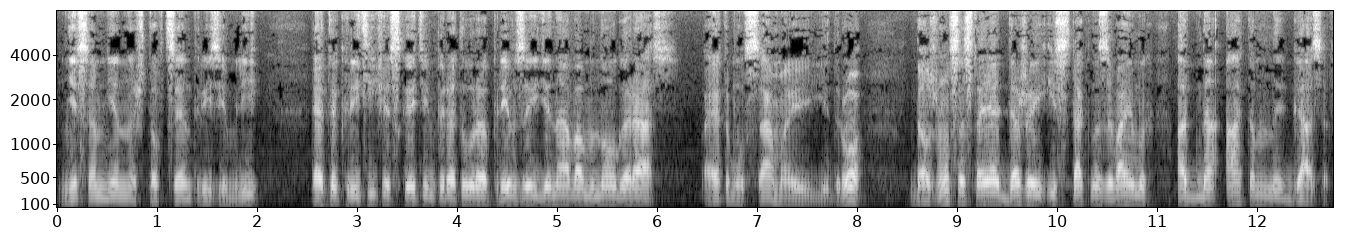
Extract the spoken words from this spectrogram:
Несомненно, что в центре Земли эта критическая температура превзойдена во много раз, поэтому самое ядро должно состоять даже из так называемых одноатомных газов,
